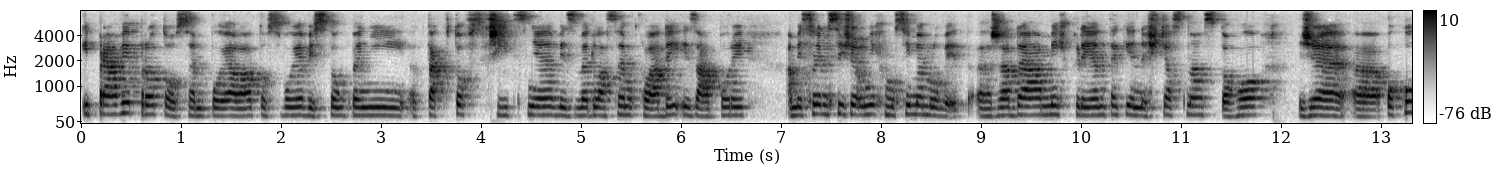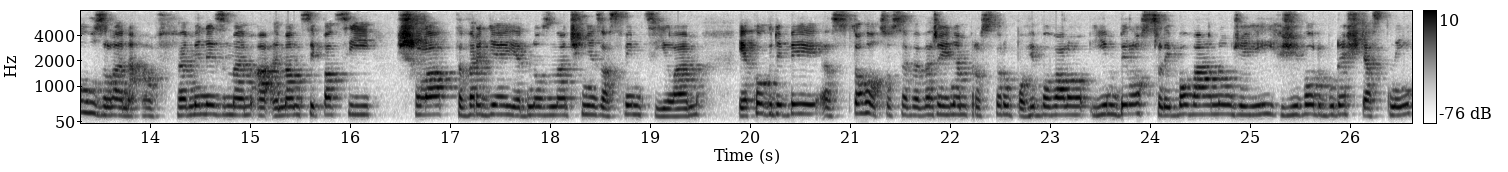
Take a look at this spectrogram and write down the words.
I právě proto jsem pojala to svoje vystoupení takto vstřícně, vyzvedla jsem klady i zápory a myslím si, že o nich musíme mluvit. Řada mých klientek je nešťastná z toho, že eh, okouzlená feminismem a emancipací šla tvrdě jednoznačně za svým cílem, jako kdyby z toho, co se ve veřejném prostoru pohybovalo, jim bylo slibováno, že jejich život bude šťastný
